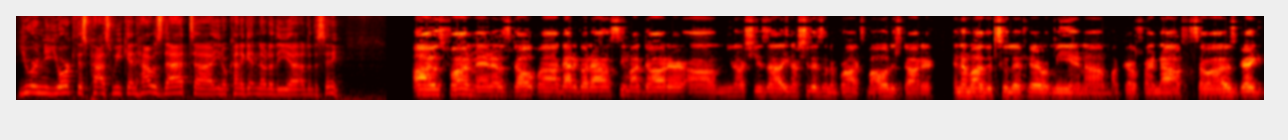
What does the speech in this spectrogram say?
you were in New York this past weekend. How was that? Uh, you know, kind of getting out of the uh, out of the city. Oh, it was fun, man. It was dope. Uh, I got to go down and see my daughter. Um, you know, she's uh, you know, she lives in the Bronx. My oldest daughter, and then my other two live here with me and um, my girlfriend now. So uh, it was great,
